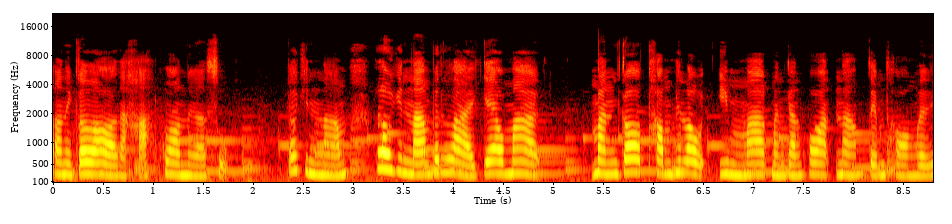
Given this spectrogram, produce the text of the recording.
ตอนนี้ก็รอนะคะ รอเนื้อสุก ก็กินน้ำ เรากินน้ำเป็นหลายแก้วมาก มันก็ทำให้เราอิ่มมากเหมือนกันเพราะว่าน้ำเต็มท้องเลย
